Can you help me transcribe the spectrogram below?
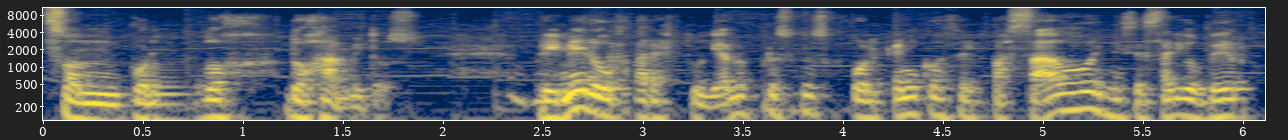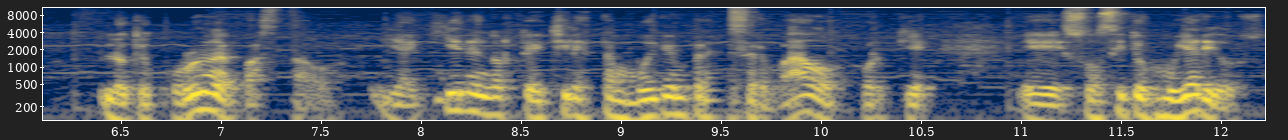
son por dos, dos ámbitos. Primero, para estudiar los procesos volcánicos del pasado es necesario ver lo que ocurrió en el pasado. Y aquí en el norte de Chile están muy bien preservados porque eh, son sitios muy áridos,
